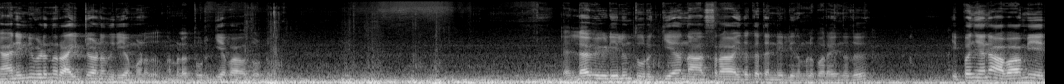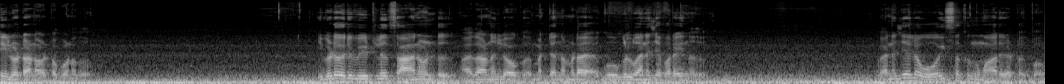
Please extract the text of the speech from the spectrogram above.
ഞാനിനി ഇവിടുന്ന് റൈറ്റാണ് തിരിയാൻ പോണത്. നമ്മളെ തുർക്കിയ ഭാഗത്തോട്ട്. എല്ലാ വീഡിയോയിലും തുർക്കിയ നാസ്ര ഇതൊക്കെ തന്നെയല്ലേ നമ്മൾ പറയുന്നത്? ഇപ്പം ഞാൻ അവാമി ഏരിയയിലോട്ടാണ് കേട്ടോ പോണത്. ഇവിടെ ഒരു വീട്ടിൽ സാധനമുണ്ട്. അതാണ് ലോക മറ്റേ നമ്മുടെ ഗൂഗിൾ വനജ പറയുന്നത്. വനജയിലെ വോയിസൊക്കെ അങ്ങ് മാറി കേട്ടോ ഇപ്പോൾ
